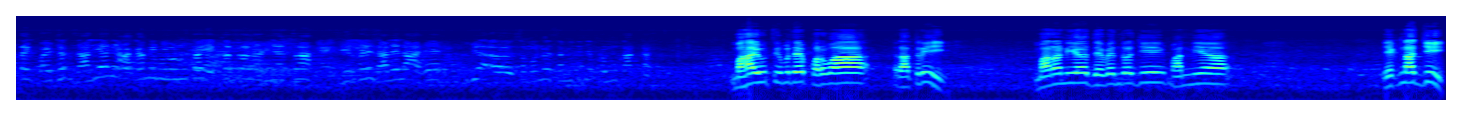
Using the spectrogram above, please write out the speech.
आता एक बैठक झाली आणि आगामी निवडणुका एकत्र लढण्याचा निर्णय झालेला आहे. समन्वय समितीचे प्रमुख आहात का? महायुतीमध्ये परवा रात्री माननीय देवेंद्रजी माननीय एकनाथजी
